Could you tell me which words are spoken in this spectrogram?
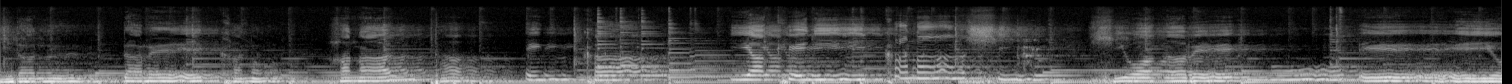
知らぬ誰かの花歌演歌やけに悲しい日はれ燃ええよ。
